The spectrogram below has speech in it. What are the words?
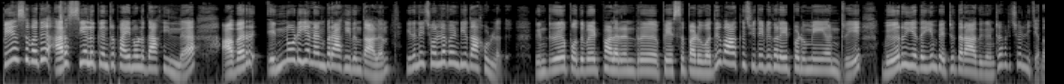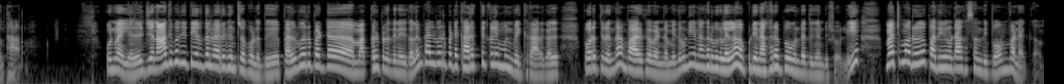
பேசுவது அரசியலுக்கு என்று பயனுள்ளதாக இல்லை. அவர் என்னுடைய நண்பராக இருந்தாலும் இதனை சொல்ல வேண்டியதாக உள்ளது. இன்று பொது வேட்பாளர் என்று பேசப்படுவது வாக்குச்சிதைவுகள் ஏற்படுமே அன்றி வேறு எதையும் பெற்றுத்தராது என்று அவர் சொல்லியிருந்தார். உண்மையில் ஜனாதிபதி தேர்தல் வருகின்ற பொழுது பல்வேறுபட்ட மக்கள் பிரதிநிதிகளும் பல்வேறுபட்ட கருத்துக்களை முன்வைக்கிறார்கள். பொறுத்திருந்தால் பார்க்க வேண்டும். இதனுடைய நகர்வுகள் எல்லாம் அப்படி நகரப்போகின்றது என்று சொல்லி மற்றொரு பதிவினூடாக சந்திப்போம். வணக்கம்.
